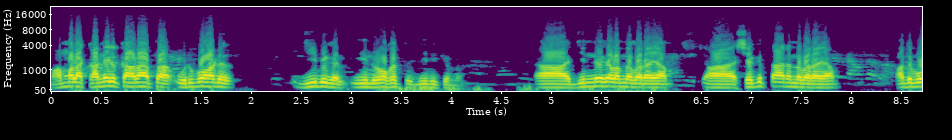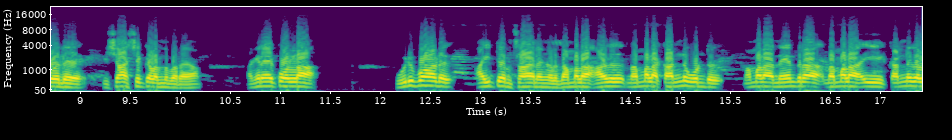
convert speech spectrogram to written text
നമ്മളെ കണ്ണിൽ കാണാത്ത ഒരുപാട് ജീവികൾ ഈ ലോകത്ത് ജീവിക്കുന്നു. ജിന്നുകളെന്ന് പറയാം ആ, എന്ന് പറയാം അതുപോലെ വിശാശുക്കളെന്ന് പറയാം. അങ്ങനെയൊക്കെയുള്ള ഒരുപാട് ഐറ്റം സാധനങ്ങൾ നമ്മൾ അത് നമ്മളെ കണ്ണുകൊണ്ട് നമ്മളെ നേന്ത്ര നമ്മളെ ഈ കണ്ണുകൾ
